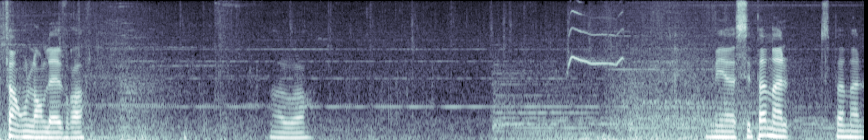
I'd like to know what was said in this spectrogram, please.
Enfin, on l'enlèvera. On va voir. Mais euh, c'est pas mal, c'est pas mal.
